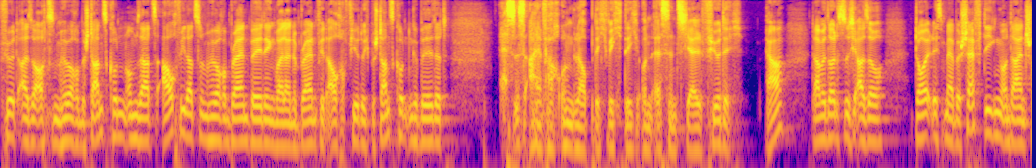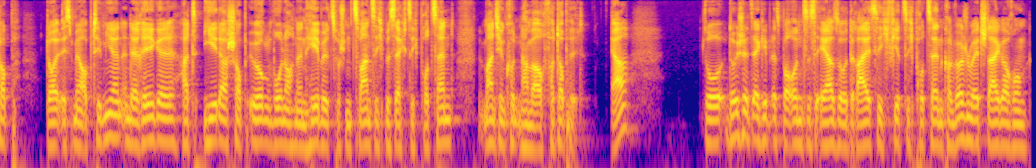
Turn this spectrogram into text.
Führt also auch zum höheren Bestandskundenumsatz, auch wieder zum höheren Brandbuilding, weil deine Brand wird auch viel durch Bestandskunden gebildet. Es ist einfach unglaublich wichtig und essentiell für dich. Ja, damit solltest du dich also deutlich mehr beschäftigen und deinen Shop deutlich mehr optimieren. In der Regel hat jeder Shop irgendwo noch einen Hebel zwischen 20 bis 60 Prozent. Mit manchen Kunden haben wir auch verdoppelt. Ja, so Durchschnittsergebnis bei uns ist eher so 30, 40 Prozent Conversion Rate Steigerung,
